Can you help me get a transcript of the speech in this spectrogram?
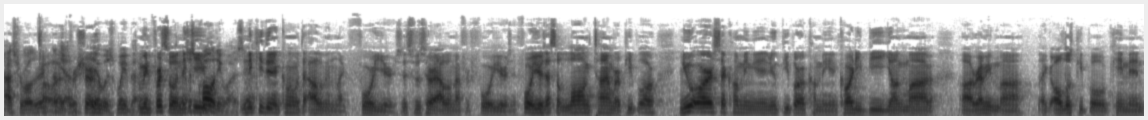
my Astroworld, right? Oh, yeah, for sure. It was way better. I mean, first of all, Just Nicki quality-wise, yeah. Nicki didn't come out with the album in like four years. This was her album after four years. In four years, that's a long time where people are new artists are coming in, new people are coming in. Cardi B, Young Ma, uh, Remy Ma, like all those people came in.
